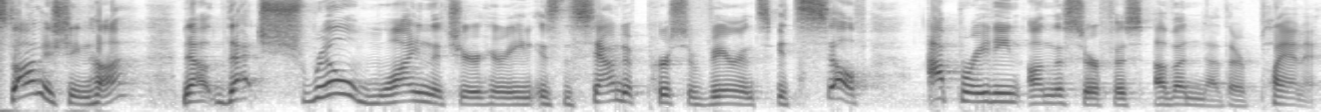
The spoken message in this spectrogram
Astonishing, huh? Now, that shrill whine that you're hearing is the sound of Perseverance itself operating on the surface of another planet.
